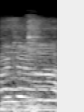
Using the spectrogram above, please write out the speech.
Time down.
